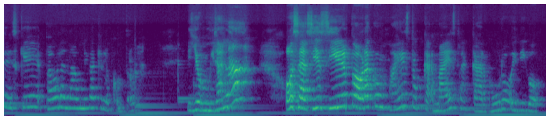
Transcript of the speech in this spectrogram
es que Paola es la única que lo controla, y yo, mírala, o sea, sí es cierto, ahora como maestro, ca- maestra, carburo, y digo,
